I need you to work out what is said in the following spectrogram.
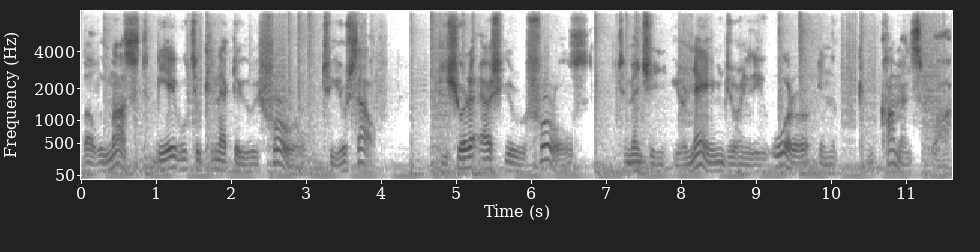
but we must be able to connect a referral to yourself. Be sure to ask your referrals to mention your name during the order in the comments block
